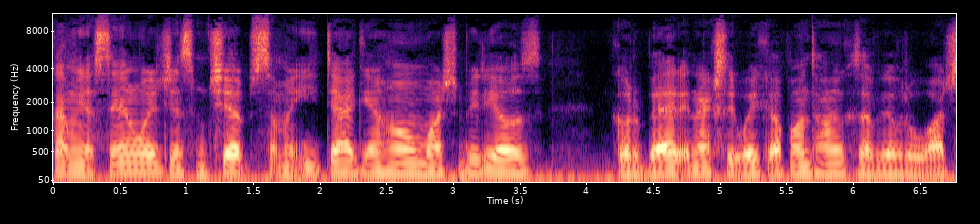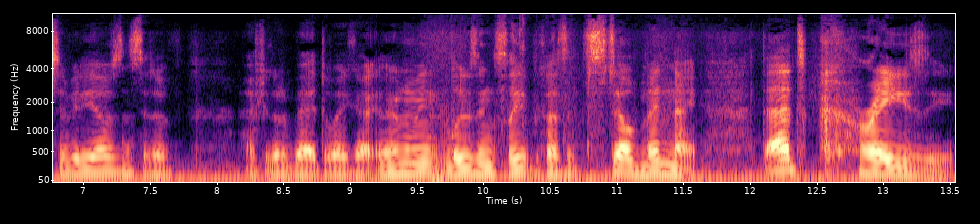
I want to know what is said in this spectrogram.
got me a sandwich and some chips. I'm gonna eat that, get home, watch the videos go to bed and actually wake up on time because I'll be able to watch the videos instead of I have to go to bed to wake up. You know what I mean? Losing sleep because it's still midnight. That's crazy.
